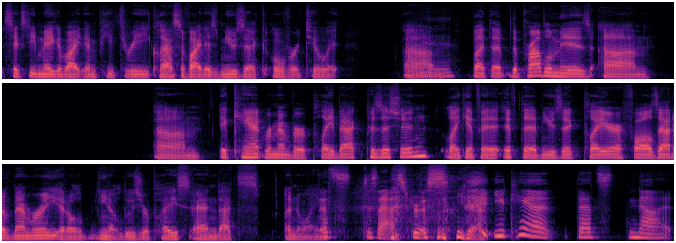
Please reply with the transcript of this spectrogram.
60 megabyte MP3 classified as music over to it. Um, Yeah. But the the problem is um, um, it can't remember playback position. Like if it, if the music player falls out of memory, it'll you know lose your place, and that's annoying. That's disastrous. yeah. you can't, that's not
